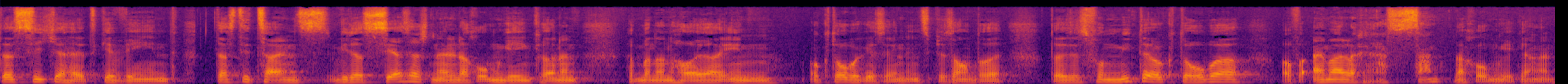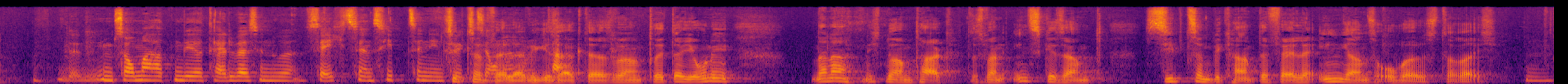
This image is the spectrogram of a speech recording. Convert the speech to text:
der Sicherheit gewähnt. Dass die Zahlen wieder sehr, sehr schnell nach oben gehen können, hat man dann heuer im Oktober gesehen insbesondere. Da ist es von Mitte Oktober auf einmal rasant nach oben gegangen. Im Sommer hatten wir teilweise nur 16, 17 Infektionen. 17 Fälle, wie gesagt. Das war am 3. Juni. Nein, nein, nicht nur am Tag. Das waren insgesamt 17 bekannte Fälle in ganz Oberösterreich. Mhm.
